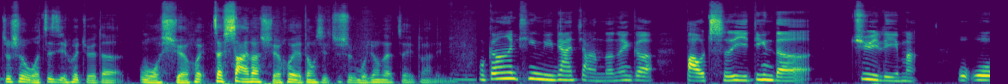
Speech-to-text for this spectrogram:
就是我自己会觉得我学会在上一段学会的东西，就是我用在这一段里面。我刚刚听你俩讲的那个保持一定的距离嘛，我我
